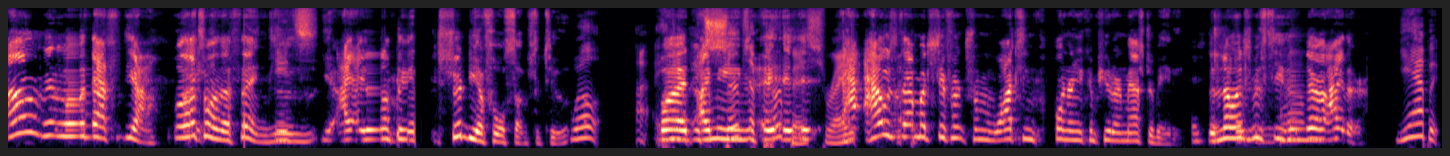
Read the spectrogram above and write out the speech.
Um, well, that's yeah. Well, that's one of the things. Is, It's- yeah, I, I don't think it should be a full substitute. well, But it I mean, serves a it- it- purpose, it- right? how is that much different from watching porn on your computer and masturbating? There's no intimacy Um, there either. Yeah, but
